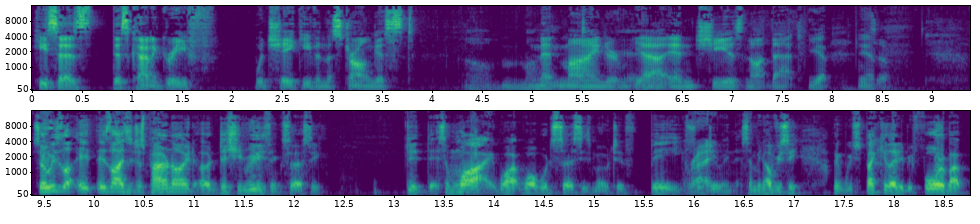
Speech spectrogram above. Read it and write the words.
He says this kind of grief would shake even the strongest um, mind. mind, or yeah. and she is not that. Yep. Yeah. So. So is, Li- is Lysa just paranoid, or does she really think Cersei did this, and why? Why? What would Cersei's motive be for Right. doing this? I mean, obviously, I think we've speculated before about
